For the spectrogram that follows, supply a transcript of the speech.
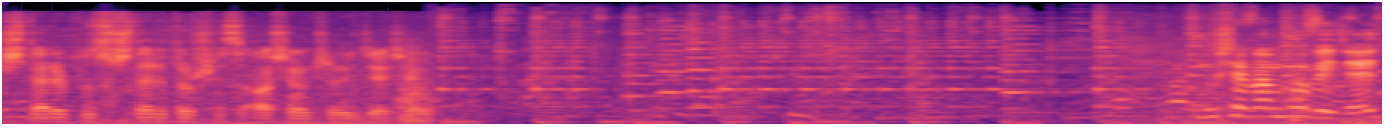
4 plus 4 to już jest 8, czyli 10. Muszę wam powiedzieć,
